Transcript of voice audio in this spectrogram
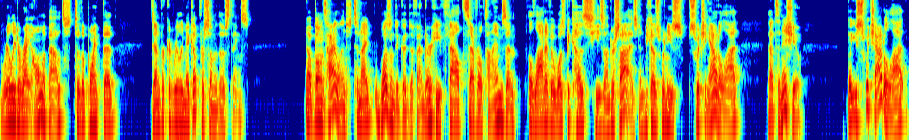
really to write home about to the point that Denver could really make up for some of those things. Now, Bones Hyland tonight wasn't a good defender. He fouled several times, and a lot of it was because he's undersized and because when he's switching out a lot, that's an issue. But you switch out a lot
